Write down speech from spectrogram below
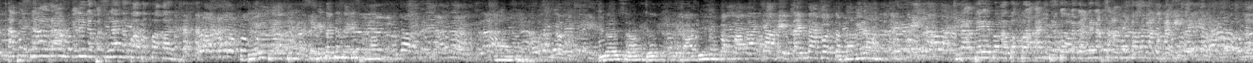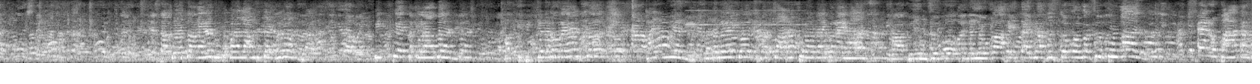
Tapos na araw, kanina pa sila nagpapakpakan. Wait, wait, wait. Kita niyo seconds pa ba? Ah, okay. Low sound. Grabe yung bakbakan kahit time na gusto. Putangin na. Grabe, mga bakbakan dito, nagaganap sa ako ng mga kapatid. Putangin na, dito pala lang si third round. Pitpit ang laban. Pagtipid ka na Ano ba yan, coach? Kaya mo yan. Ano ba yan, coach? Parang pro na yung parehas. Grabe yung suntukan na yung kahit time na gusto ko magsuntukan. Pero patang,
